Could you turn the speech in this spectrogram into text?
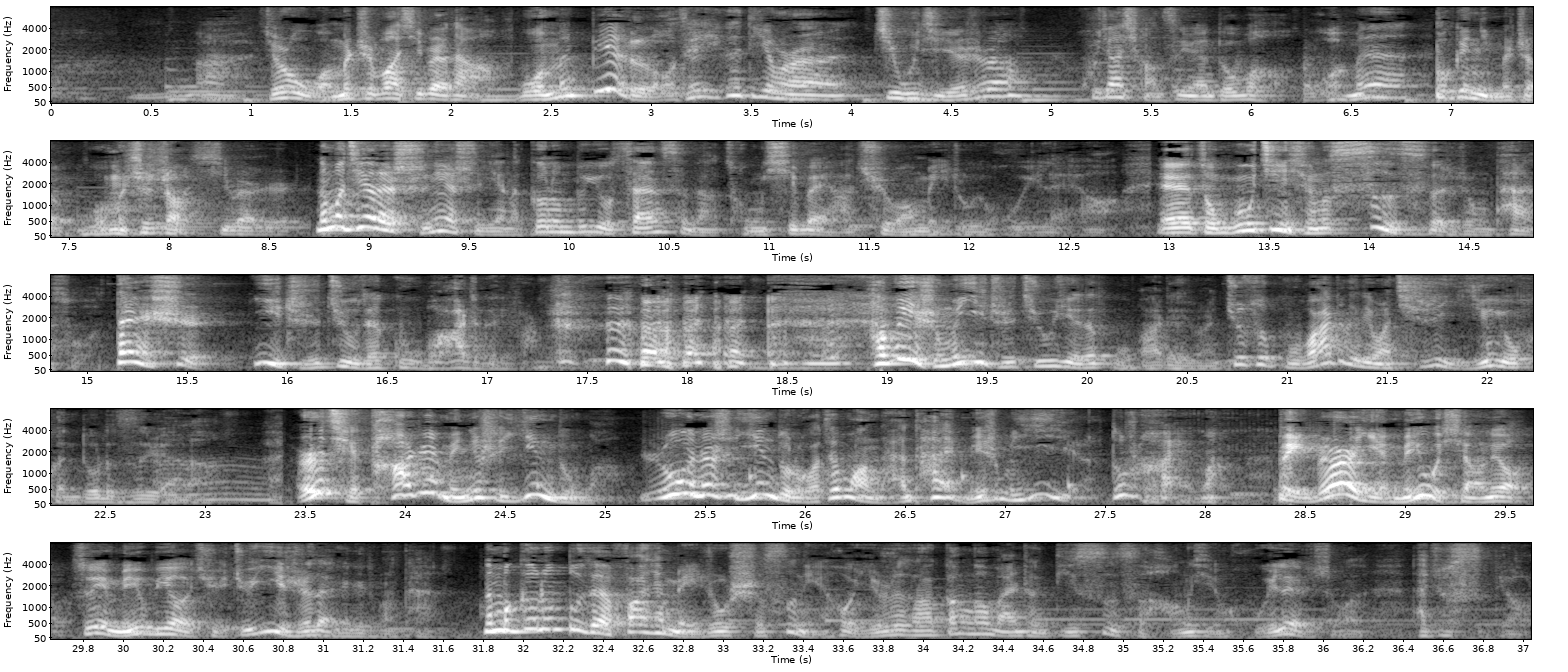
啊，就是我们只往西边探啊，我们别老在一个地方纠结是吧？互相抢资源多不好。我们不跟你们争，我们是找西边人。那么接下来十年时间呢，哥伦布又三次呢从西班牙去往美洲又回来啊。呃，总共进行了四次的这种探索，但是一直就在古巴这个地方。他为什么一直纠结在古巴这个地方？就是古巴这个地方其实已经有很多的资源了，而且他认为那是印度嘛。如果那是印度的话，再往南探也没什么意义了，都是海嘛。北边也没有香料，所以没有必要去，就一直在那个地方探。那么哥伦布在发现美洲十四年后，也就是他刚刚完成第四次航行回来的时候呢，他就死掉了。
